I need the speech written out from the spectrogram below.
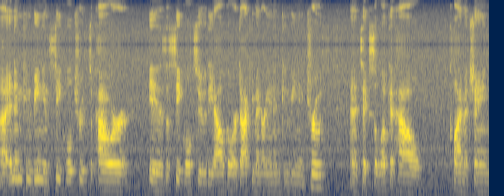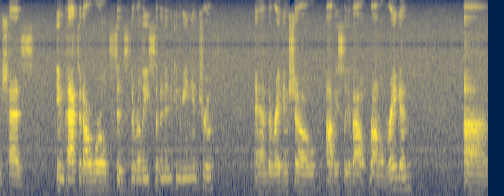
Uh, an inconvenient sequel, Truth to Power, is a sequel to the Al Gore documentary An Inconvenient Truth, and it takes a look at how climate change has impacted our world since the release of An Inconvenient Truth. And the Reagan Show, obviously about Ronald Reagan. Um,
